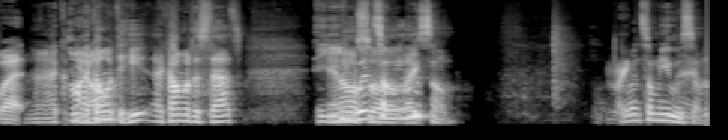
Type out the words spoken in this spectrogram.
but I come, I come with the heat. I come with the stats. You win some, you like, lose some. Like, you win some, you lose some.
